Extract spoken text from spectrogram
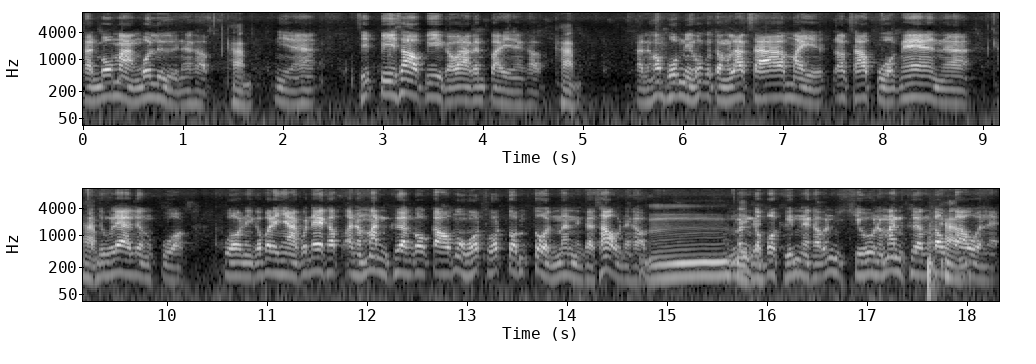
คันบ่หมางบ่ลือนะครับ ครับ นี่นะฮะ 10ปี20ปีก็ว่ากันไปนะครับครับ ขันของผมนี่ผมก็ต้องรักษาใหม่รักษาปลวกแน่นะครับดูแลเรื่องปลวกปลวกนี่ก็บริยากก็ได้ครับอันน้ำมันเครื่องเก่าๆมาหดหดต้นต้นมันนี่ก็เศร้านะครับอืมมันก็บ่ขึ้นนะครับ มันมีคิวน้ำมันเครื่องเก่าๆอันแหละ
